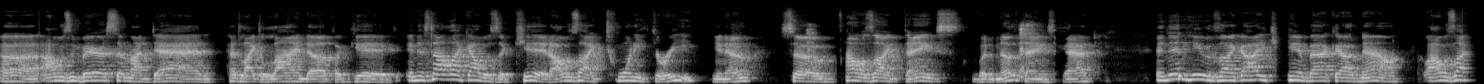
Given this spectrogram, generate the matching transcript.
Uh, I was embarrassed that my dad had like lined up a gig. And it's not like I was a kid, I was like 23, you know? So I was like, thanks, but no thanks, dad. And then he was like, I can't back out now. I was like,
